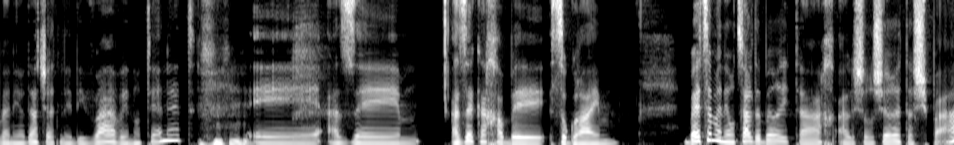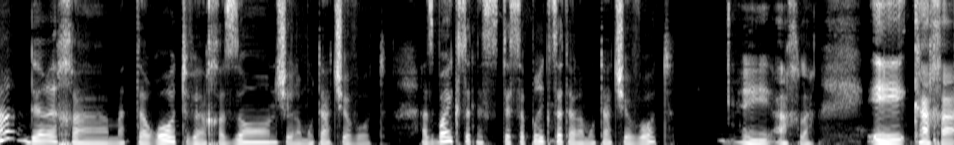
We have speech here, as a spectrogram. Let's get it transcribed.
ואני יודעת שאת נדיבה ונותנת. אה, אז, אה, אז זה ככה בסוגריים. בעצם אני רוצה לדבר איתך על שרשרת השפעה דרך המטרות והחזון של עמותת שוות. אז בואי קצת, תספרי קצת על עמותת שוות. אה, אחלה. ככה,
